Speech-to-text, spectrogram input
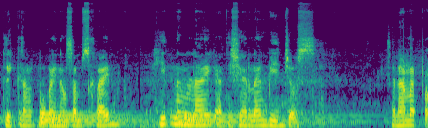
click lang po kayo ng subscribe hit ng like at i-share na yung videos. Salamat po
